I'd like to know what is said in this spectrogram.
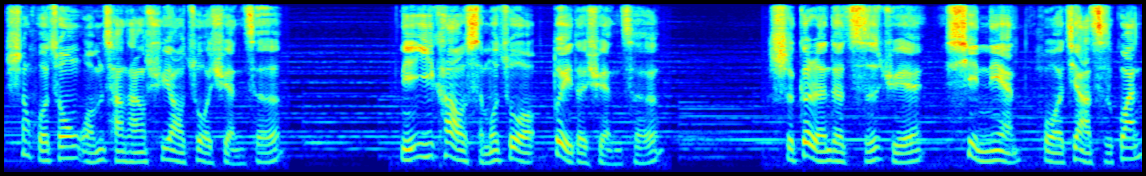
生活中，我们常常需要做选择。你依靠什么做对的选择？是个人的直觉、信念或价值观？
